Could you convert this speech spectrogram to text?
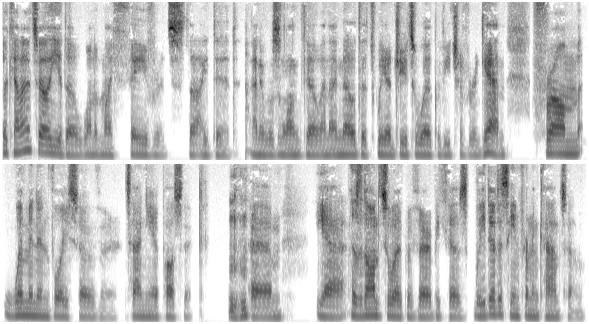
But can I tell you though, one of my favorites that I did, and it was long ago, and I know that we are due to work with each other again, from Women in Voiceover, Tanya Posick. Mhm. Um, yeah, it was an honor to work with her because we did a scene from Encanto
